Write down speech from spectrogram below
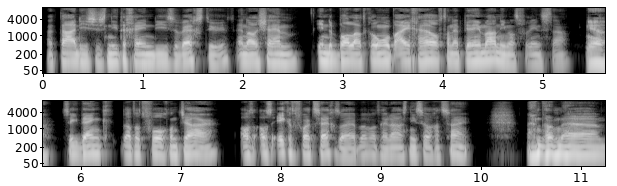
Maar Tadic is niet degene die ze wegstuurt. En als je hem in de bal laat komen op eigen helft, dan heb je helemaal niemand voor instaan. Ja, Dus ik denk dat het volgend jaar, als, als ik het voor het zeggen zou hebben, wat helaas niet zo gaat zijn, dan ehm,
